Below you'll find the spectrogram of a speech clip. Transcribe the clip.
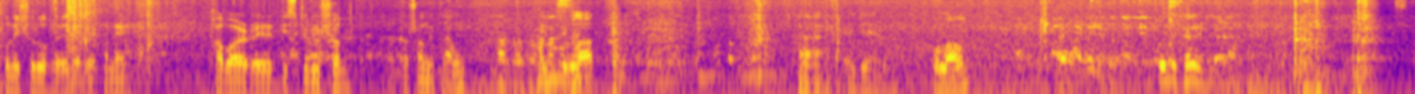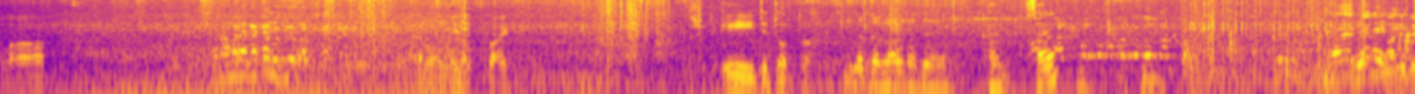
ফোনে শুরু হয়ে যাবে এখানে খাবারের ডিস্ট্রিবিউশন তার সঙ্গে থাকুন। হ্যাঁ এই যে পোলাও। এবং এই যে ফ্রাই এই যে খান পানিতে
